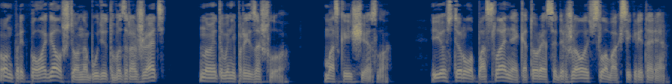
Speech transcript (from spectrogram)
Он предполагал, что она будет возражать, но этого не произошло. Маска исчезла. Ее стерло послание, которое содержалось в словах секретаря.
